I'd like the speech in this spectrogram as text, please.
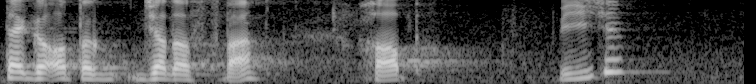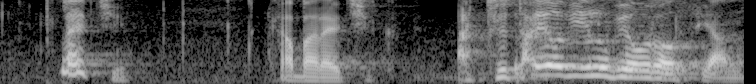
tego oto dziadostwa. Hop, widzicie? Leci. Kabarecik. A czy Tajowie lubią Rosjan?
